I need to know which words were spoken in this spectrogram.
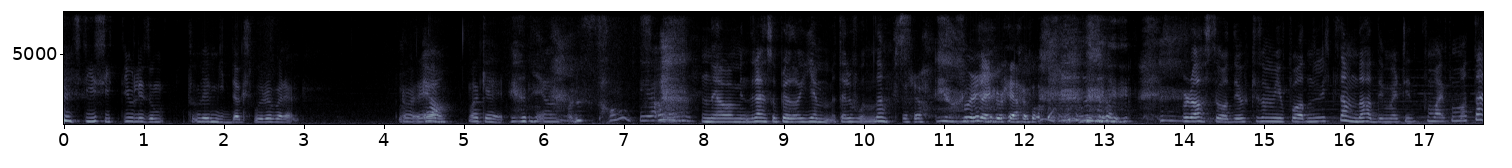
mens de sitter jo liksom ved middagsbordet og bare Ja. OK. Ja. Er det sant? Når jeg var mindre, så prøvde jeg å gjemme telefonen deres. Ja, det gjorde jeg òg. For da så de jo ikke så mye på den, liksom. Da hadde de mer tid på meg, på en måte.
